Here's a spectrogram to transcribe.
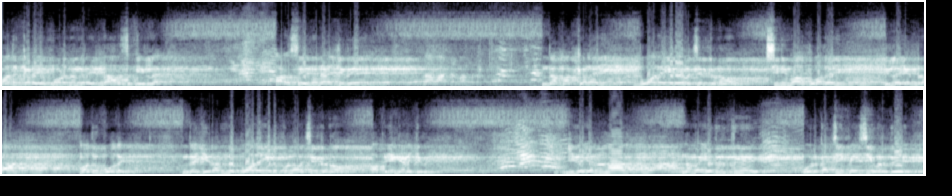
மதுக்கடையை மூடணுங்கிற எண்ணம் அரசுக்கு இல்லை. அரசு என்ன நினைக்குது? இந்த மக்களை போதையிலே வச்சிருக்கணும். சினிமா போதை இல்லை என்றால் மது போதை. இந்த இரண்டு போதைகளுக்குள்ள வச்சிருக்கணும் அப்படின்னு நினைக்குது. இதையெல்லாம் நம்ம எதிர்த்து ஒரு கட்சி பேசி வருது.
